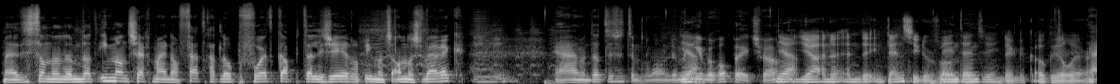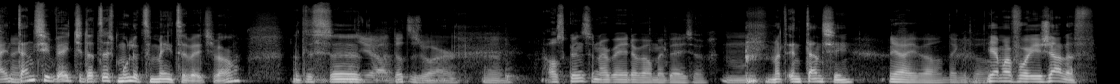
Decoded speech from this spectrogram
Maar het is dan omdat iemand zeg maar dan vet gaat lopen voortkapitaliseren op iemands anders werk. Ja, maar dat is het hem gewoon. De manier Ja. waarop, weet je wel. Ja. Ja, en, en de intentie ervan. De intentie. Denk ik ook heel erg. Ja, intentie, weet je, dat is moeilijk te meten, weet je wel. Dat is eh, Ja, dat is waar. Ja. Als kunstenaar ben je er wel mee bezig. Mm. met intentie. Ja, jawel, denk het wel. Ja, maar voor jezelf.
